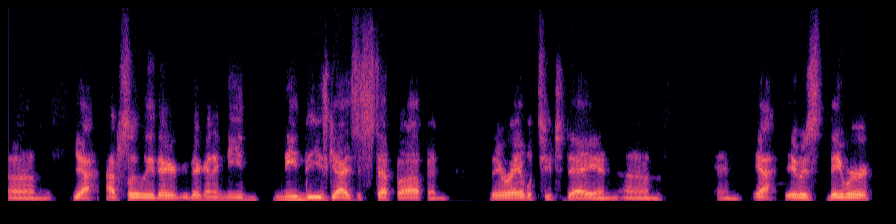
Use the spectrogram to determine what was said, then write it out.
um, yeah, absolutely. They're, they're going to need, need these guys to step up and they were able to today. And, um, and yeah, it was, they were,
